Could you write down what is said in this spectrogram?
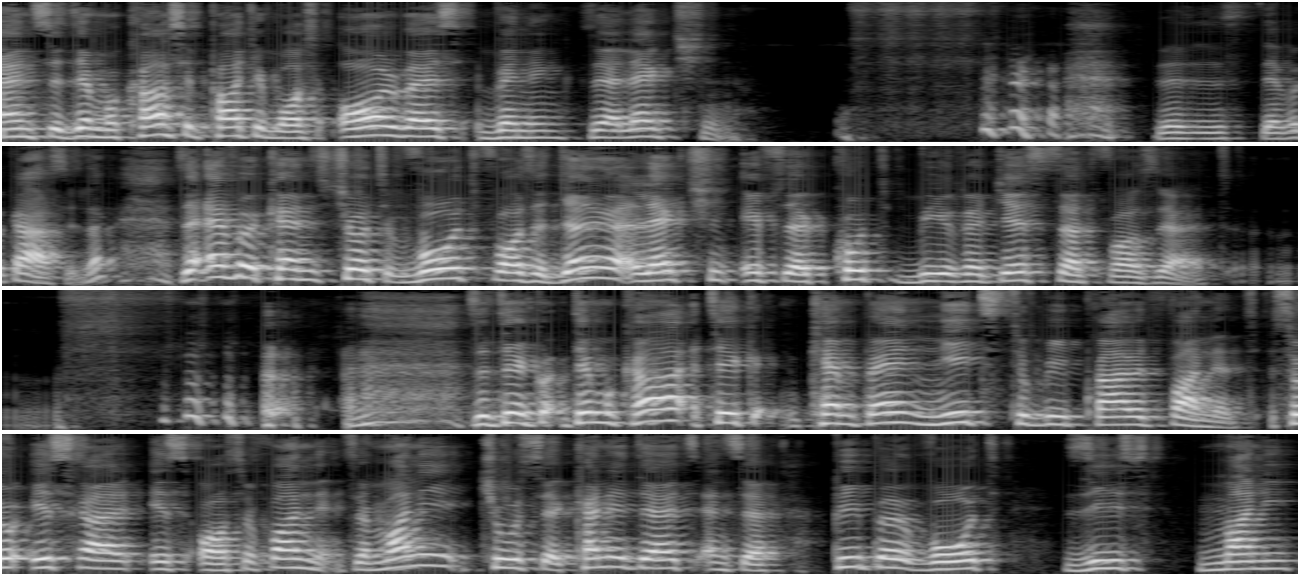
and the Democratic Party was always winning the election. this is democracy. No? The Africans should vote for the general election if they could be registered for that. the de- democratic campaign needs to be private funded, so Israel is also funded. The money choose the candidates and the people vote these money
